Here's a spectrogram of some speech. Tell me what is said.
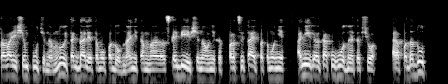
товарищем Путиным, ну и так далее и тому подобное. Они там, Скайбеевщина у них процветает, потому они, они как угодно это все Э, подадут,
